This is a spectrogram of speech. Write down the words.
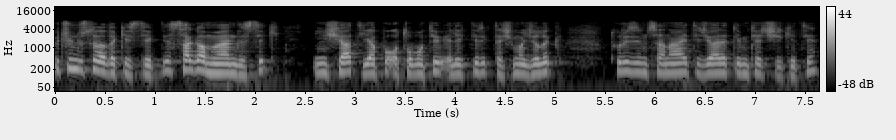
Üçüncü sıradaki istekli Saga Mühendislik, İnşaat, Yapı, Otomotiv, Elektrik, Taşımacılık, Turizm, Sanayi, Ticaret Limited Şirketi.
